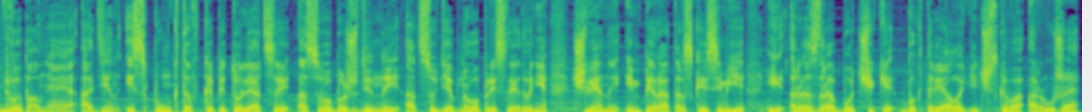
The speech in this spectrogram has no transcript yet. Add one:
Выполняя один из пунктов капитуляции, освобождены от судебного преследования члены члены императорской семьи и разработчики бактериологического оружия.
